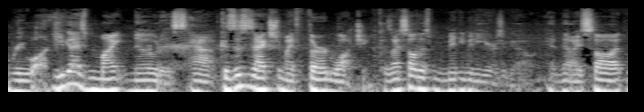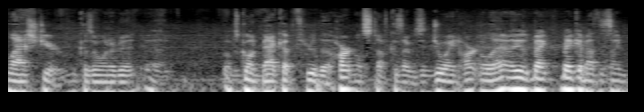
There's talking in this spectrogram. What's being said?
rewatching. You guys might notice how, because this is actually my third watching, because I saw this many, many years ago, and then I saw it last year because I wanted to. Uh, I was going back up through the Hartnell stuff because I was enjoying Hartnell. It was back back about the same,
